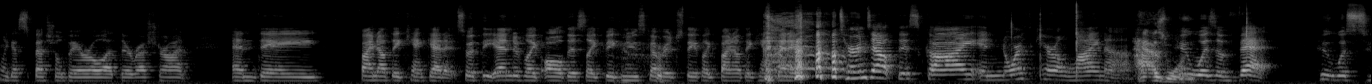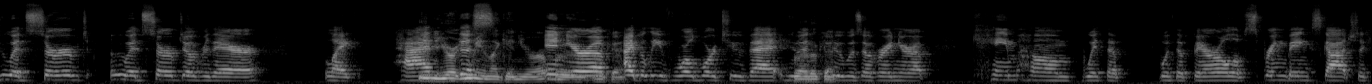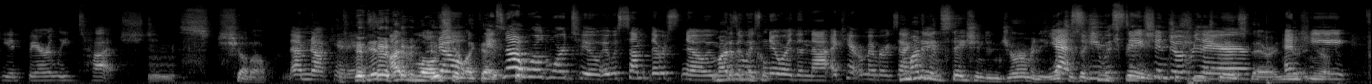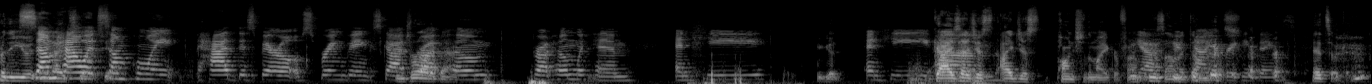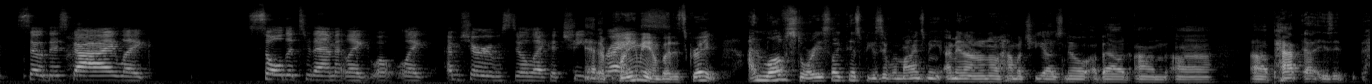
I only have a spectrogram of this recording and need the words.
like a special barrel at their restaurant and they find out they can't get it. So at the end of like all this like big news coverage they like find out they can't get it. Turns out this guy in north carolina Has one. who was a vet who was who had served who had served over there like had in Europe, you mean like in Europe? in or- Europe. Okay. I believe World War II vet who Right, okay. who was over in Europe came home with a with a barrel of Springbank Scotch that he had barely touched. Mm. Shut up. I'm not kidding. I love no, shit like that. it's not World War II. It was some. There was no. It, Might have it been was the- newer than that. I can't remember He exactly. might have been stationed in Germany, Yes, which is a he huge was base. stationed it's a over huge there, base there in, and Eu- in he Europe. for the U- somehow United at yeah. some point had this barrel of Springbank Scotch brought brought home brought home with him, and he You're good. and he. Guys, I um, just I just punched the microphone yeah. because I'm a now you're breaking things. It's okay. So this guy like sold it to them at like well like I'm sure it was still like a cheap At a price. premium, but it's great. I love stories like this because it reminds me. I mean, I don't know how much you guys know about um uh uh pap. Uh, is it?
